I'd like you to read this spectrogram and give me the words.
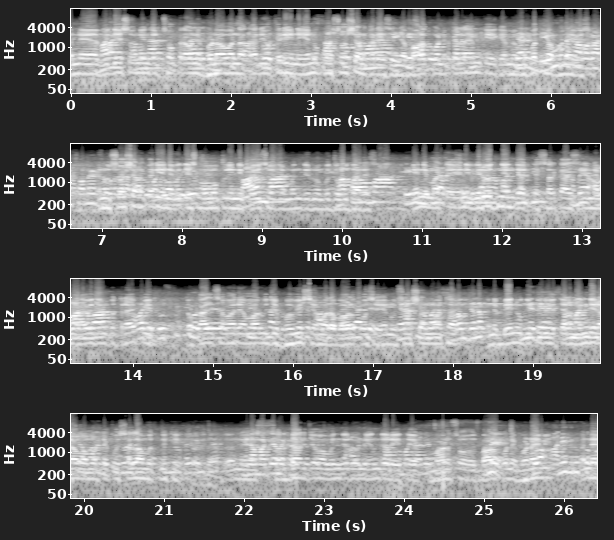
અને વિદેશોની અંદર છોકરાઓને ભણાવવાના કાર્યો કરીને એનું પણ શોષણ કરે છે અને બાળકોને પહેલાં એમ કહે કે અમે મફતમાં ભણાવીશું. એનું શોષણ કરી અને વિદેશમાં મોકલીને પૈસો જે મંદિરનું બધું વધારે છે. એની માટે એની વિરોધની અંદર કે સરકારશ્રીને આવેદનપત્ર આપીએ તો કાલ સવારે અમારું જે ભવિષ્ય અમારા બાળકો છે એનું શોષણ ન થાય અને બેનું દીકરીઓ અત્યારે મંદિર આવવા માટે કોઈ સલામત નથી. અને સરદાર જેવા મંદિરોની અંદર માણસો બાળકોને ભણાવી અને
